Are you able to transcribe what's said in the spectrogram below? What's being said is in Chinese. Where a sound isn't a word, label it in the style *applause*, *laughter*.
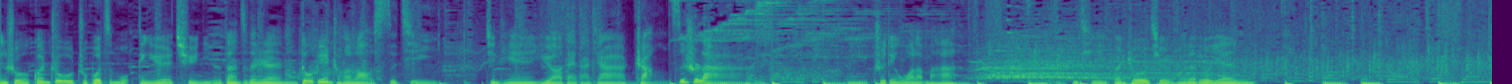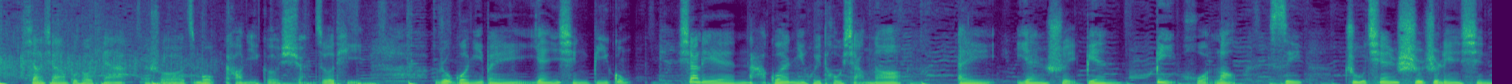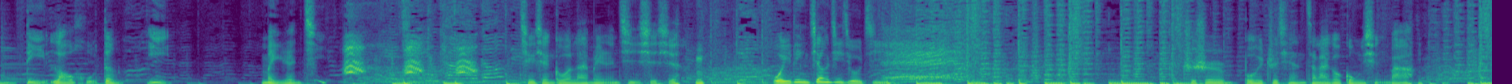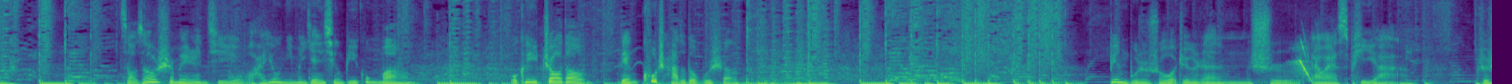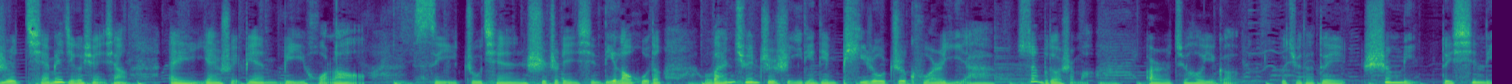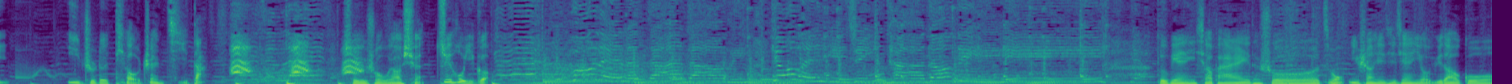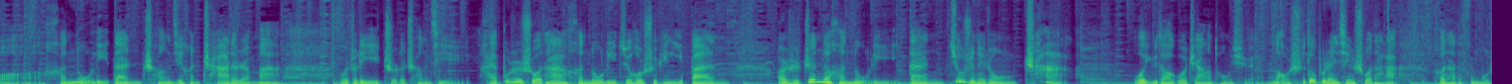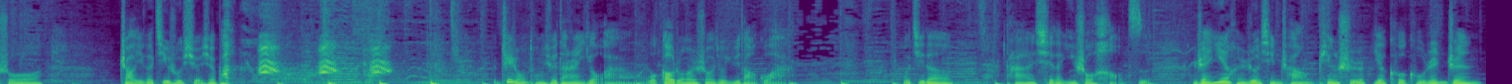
听说关注主播子木、订阅去你的段子的人都变成了老司机，今天又要带大家长姿势啦！你置顶我了吗？一起关注几位朋友的留言。香香不够甜啊！他说：“子木考你一个选择题，如果你被严刑逼供，下列哪关你会投降呢？A. 盐水边，B. 火烙，C. 竹签十指连心，D. 老虎凳，E. 美人计。请先给我来美人计，谢谢，*laughs* 我一定将计就计。只是不会之前再来个宫刑吧？” *laughs* 早早使美人计，我还用你们严刑逼供吗？我可以招到连裤衩子都不剩。并不是说我这个人是 LSP 啊，只是前面几个选项，A 盐水边，B 火烙，C 竹签十指连心，D 老虎凳，完全只是一点点皮肉之苦而已啊，算不得什么。而最后一个，我觉得对生理、对心理。意志的挑战极大，所以说我要选最后一个。路边一小白他说：“子木，你上学期间有遇到过很努力但成绩很差的人吗？”我这里指的成绩，还不是说他很努力最后水平一般，而是真的很努力，但就是那种差。我遇到过这样的同学，老师都不忍心说他了，和他的父母说。找一个技术学学吧。*laughs* 这种同学当然有啊，我高中的时候就遇到过啊。我记得他写了一手好字，人也很热心肠，平时也刻苦认真。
